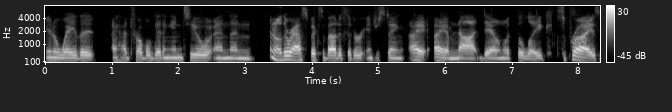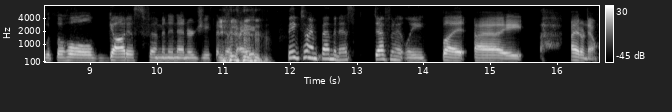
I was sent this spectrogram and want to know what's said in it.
in a way that I had trouble getting into, and then you know there were aspects about it that are interesting. I I am not down with the like surprise with the whole goddess feminine energy thing. Like I big time feminist, definitely, but I I don't know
